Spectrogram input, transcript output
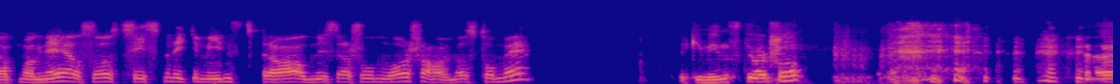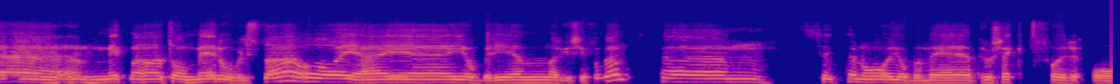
Takk, Magni. Og så sist, men ikke minst fra administrasjonen vår, så har vi med oss Tommy. Ikke minst, i hvert fall. uh, mitt navn er Tommy Rovelstad, og jeg uh, jobber i en Norgesskiforbund. Uh, sitter nå og jobber med prosjekt for å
